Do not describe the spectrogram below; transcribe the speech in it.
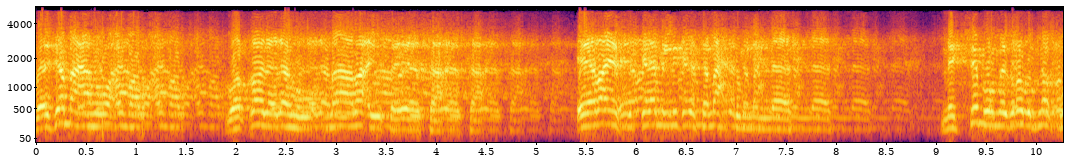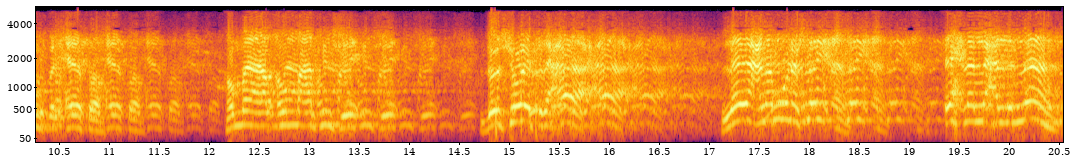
فجمعه عمر وقال له ما رأيك يا سعد؟ إيه رأيك في الكلام اللي أنت سمحته من الناس؟ نكسبهم يضربوا دماغهم في الحيطة. هم هم عارفين شيء؟ دول شوية رعاع لا يعلمون شيئا. إحنا اللي علمناهم.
